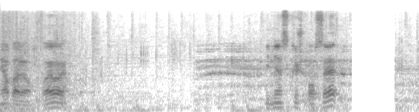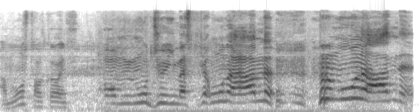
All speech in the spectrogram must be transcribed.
Merde alors, ouais ouais. C'est bien ce que je pensais. Un monstre encore une fois. Oh mon dieu, il m'aspire mon âme Mon âme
